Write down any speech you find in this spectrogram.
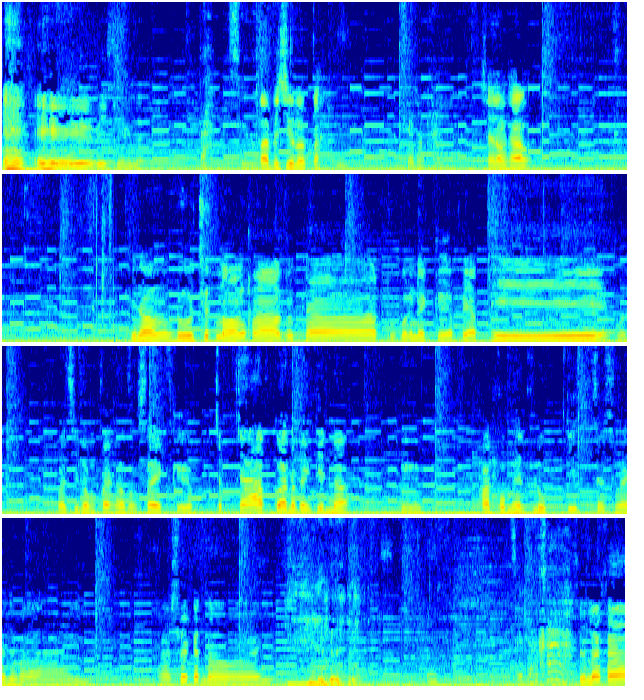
เอ๊ะเอ๊ะเอ๊ะไม่เสียงแล้วไปไปซื้อไปไปชื่อรถไปใส่รองเท้าใส่รองเท้าพี่น้องดูชุดน้องครับทุกท่านผมเบิ่งได้เกือบแบบเทว่าสิลงไปเข้าต้องใส่เกือบจับๆก่อนนะเพิ่งกินเนาะอืมพัดผมเห็นลูกที่สวยๆนะว้ายอ่าช่วยกันหน่อย เสร็จแล้วค่ะ เสร็จแล้วครั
